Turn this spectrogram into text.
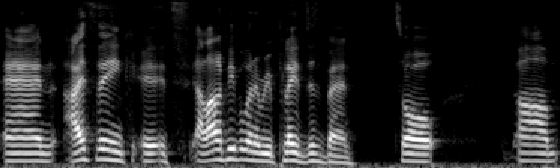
and I think it's a lot of people going to replace this band. So, um,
